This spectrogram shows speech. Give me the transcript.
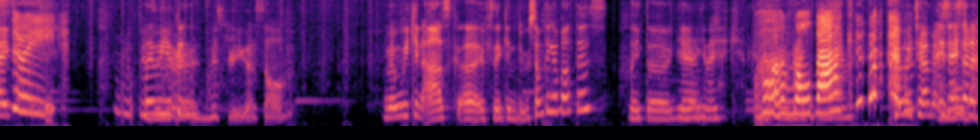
Maybe you can, like- mystery. Maybe you can. mystery you gotta solve. Maybe we can ask uh, if they can do something about this. Like the Yeah, game. can I? Can Uh, I roll back. time? Can we turn back? Is, is that a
